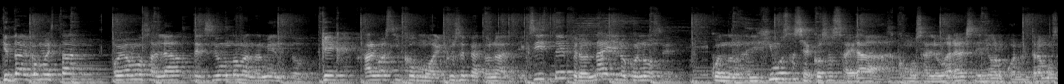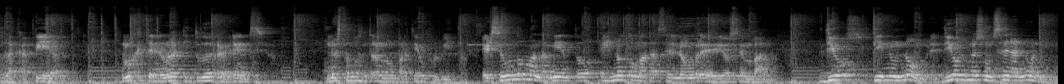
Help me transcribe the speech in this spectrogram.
¿Qué tal? ¿Cómo están? Hoy vamos a hablar del segundo mandamiento, que es algo así como el cruce peatonal. Existe, pero nadie lo conoce. Cuando nos dirigimos hacia cosas sagradas, como saludar al Señor cuando entramos a la capilla, tenemos que tener una actitud de reverencia. No estamos entrando a un partido fulbito. El segundo mandamiento es no tomarás el nombre de Dios en vano. Dios tiene un nombre, Dios no es un ser anónimo.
